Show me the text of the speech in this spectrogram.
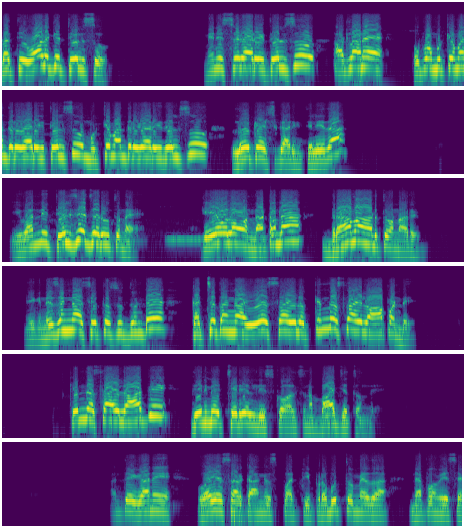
ప్రతి వాళ్ళకి తెలుసు. మినిస్టర్ గారికి తెలుసు అట్లానే ఉప ముఖ్యమంత్రి గారికి తెలుసు ముఖ్యమంత్రి గారికి తెలుసు లోకేష్ గారికి తెలియదా ఇవన్నీ తెలిసే జరుగుతున్నాయి. కేవలం నటన డ్రామా ఆడుతున్నారు మీకు నిజంగా చిత్తశుద్ధి ఉంటే ఖచ్చితంగా ఏ స్థాయిలో కింద స్థాయిలో ఆపండి. కింద స్థాయిలో ఆపి దీని మీద చర్యలు తీసుకోవాల్సిన బాధ్యత ఉంది. అంతేగాని వైఎస్ఆర్ కాంగ్రెస్ పార్టీ ప్రభుత్వం మీద నెపం వేసే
